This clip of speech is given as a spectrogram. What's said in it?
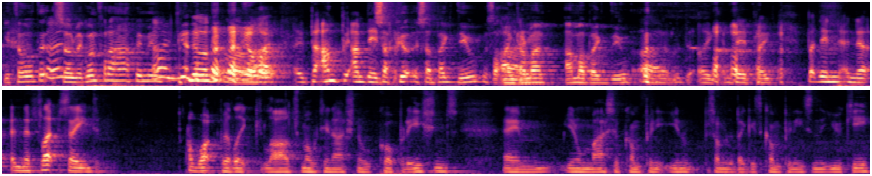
You told us. So are we going for a happy meal? Ah, you know, well, but I'm I'm dead. It's a pure, it's a big deal. It's like Aye. Anchorman. I'm a big deal. uh, like I'm dead proud. But then in the in the flip side, I work with like large multinational corporations, um, you know, massive company, you know, some of the biggest companies in the UK,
